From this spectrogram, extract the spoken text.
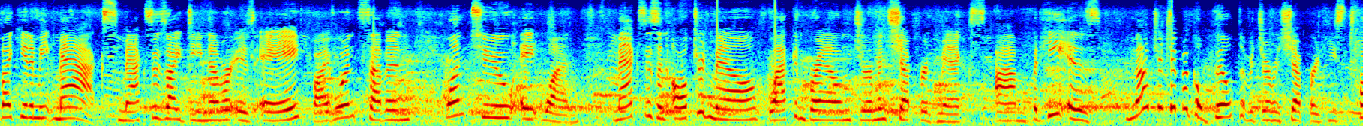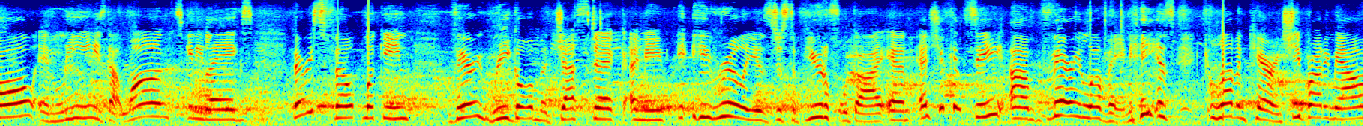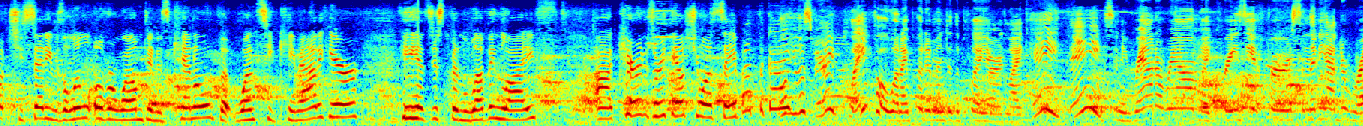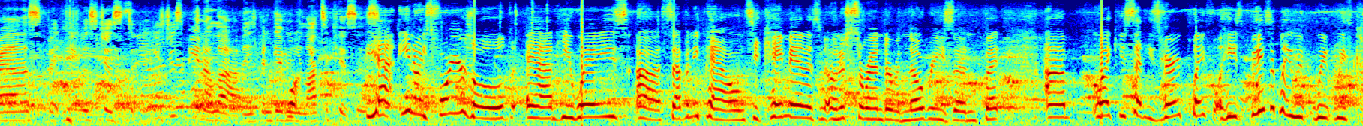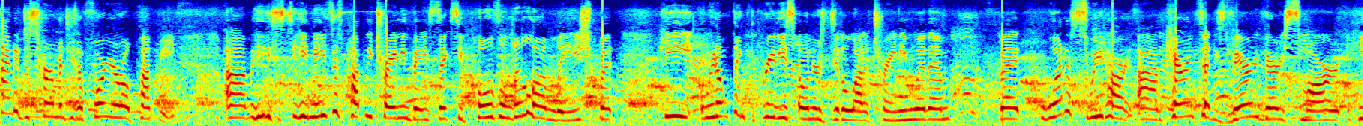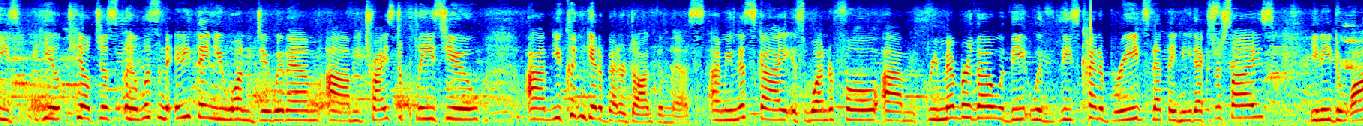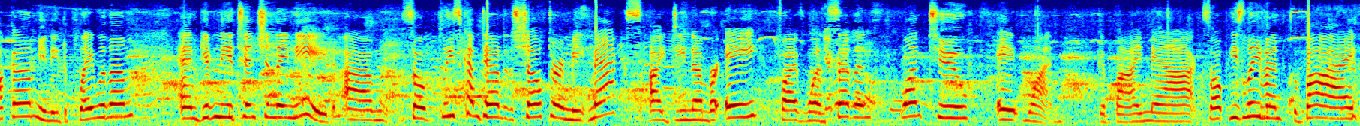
I'd like you to meet Max. Max's ID number is A517-1281. Max is an altered male, black and brown German Shepherd mix, um, but he is not your typical built of a German Shepherd. He's tall and lean, he's got long, skinny legs, very svelte looking, very regal, majestic. I mean, he really is just a beautiful guy. And as you can see, um, very loving. He is loving Karen. She brought him out. She said he was a little overwhelmed in his kennel, but once he came out of here, he has just been loving life. Uh, Karen, is there anything else you want to say about the guy? Well, he was very playful when I put him into the play yard, like, hey, thanks. And he ran around like crazy at first, and then he had to rest, but he was just, he's just being a love. He's been giving well, me lots of kisses. Yeah, you know, he's four years old, and he weighs uh, 70 pounds. He came in as an owner surrender with no reason, but um, like you said, he's very playful. He's basically, we, we, we've kind of determined he's a four-year-old puppy. Um, he needs his puppy training basics. He pulls a little on leash, but he we don't think the previous owners did a lot of training with him. But what a sweetheart! Um, Karen said he's very, very smart. He's he'll he'll just he'll listen to anything you want to do with him. Um, he tries to please you. Um, you couldn't get a better dog than this. I mean, this guy is wonderful. Um, remember though, with the with these kind of breeds, that they need exercise. You need to walk them. You need to play with them and give them the attention they need. Um, so please come down to the shelter and meet Max, ID number A5171281. Goodbye, Max. Oh, he's leaving. Goodbye.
